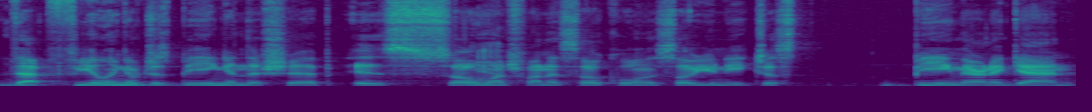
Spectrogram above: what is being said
that feeling of just being in the ship is so yeah. much fun. It's so cool and it's so unique. Just being there and again,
